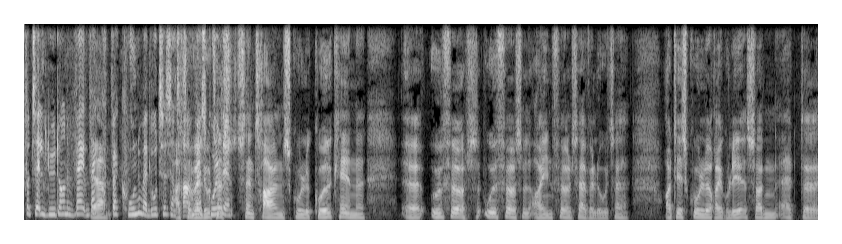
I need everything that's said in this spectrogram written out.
fortælle lytterne, hvad, hvad, ja, hvad kunne valutacentralen? Altså valutacentralen skulle, skulle godkende øh, udførsel, udførsel og indførelse af valuta. Og det skulle reguleres sådan, at øh,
